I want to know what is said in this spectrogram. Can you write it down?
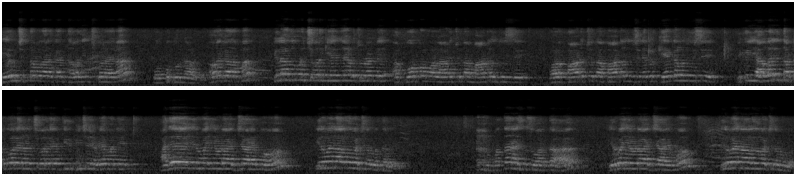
దేవుని చిత్తం కనుక అని తలదించుకొని ఆయన ఒప్పుకున్నాడు. అవునా కాదమ్మా? పిల్లలు కూడా చివరికి ఏం చేయాలి చూడండి. ఆ కోపం వాళ్ళు ఆడుచున్న మాటలు చూసి వాళ్ళు పాడుచున్న ఆ పాటలు చూసి లేకపోతే కేకలను చూసి ఇక ఈ అల్లరిని తట్టుకోలేరని చివరిగా తీర్పించేసాడు ఏమని? అదే ఇరవై ఏడో అధ్యాయము ఇరవై నాలుగో వచ్చిన తల్లి. మొత్తం రాసిన వార్త ఇరవై ఏడో అధ్యాయము ఇరవై నాలుగో వచనంలో.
